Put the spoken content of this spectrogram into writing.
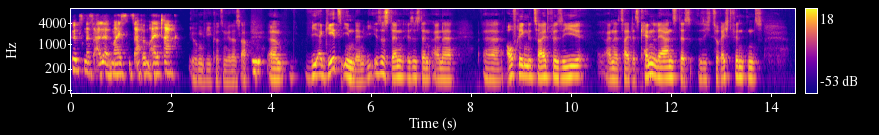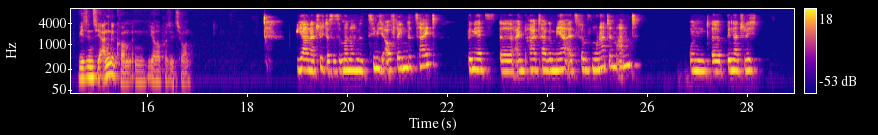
kürzen das alle meistens ab im Alltag. Irgendwie kürzen wir das ab. Mhm. Ähm, wie ergeht's Ihnen denn? Wie ist es denn? Ist es denn eine äh, aufregende Zeit für Sie, eine Zeit des Kennenlernens, des sich zurechtfindens. Wie sind Sie angekommen in Ihrer Position? Ja, natürlich, das ist immer noch eine ziemlich aufregende Zeit. Bin jetzt äh, ein paar Tage mehr als fünf Monate im Amt und äh, bin natürlich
